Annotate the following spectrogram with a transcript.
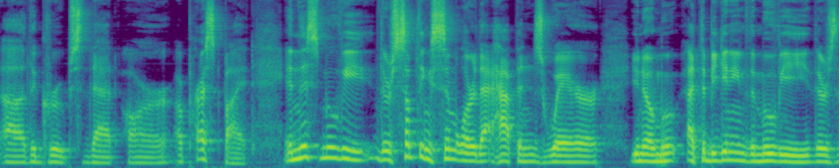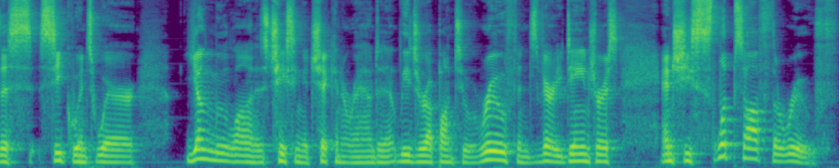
uh, the groups that are oppressed by it. In this movie, there's something similar that happens where, you know, at the beginning of the movie, there's this sequence where young Mulan is chasing a chicken around and it leads her up onto a roof and it's very dangerous. And she slips off the roof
